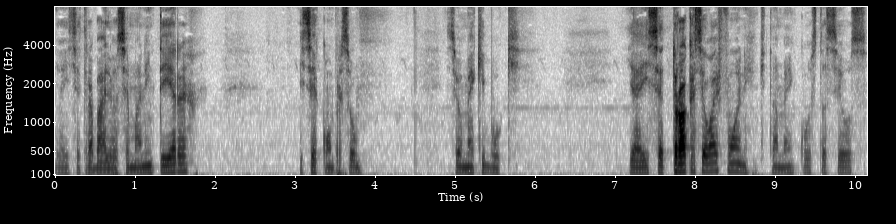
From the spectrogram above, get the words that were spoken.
E aí você trabalha a semana inteira e você compra seu seu MacBook. E aí você troca seu iPhone, que também custa seus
